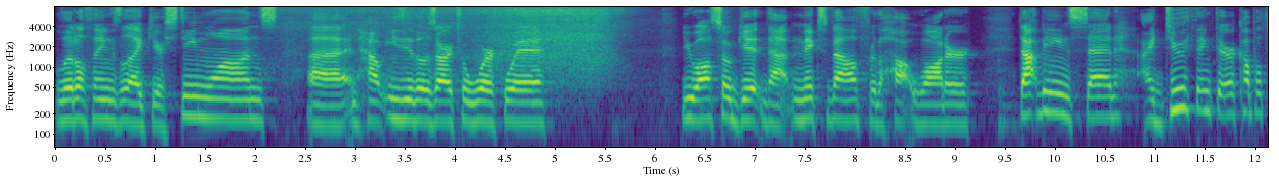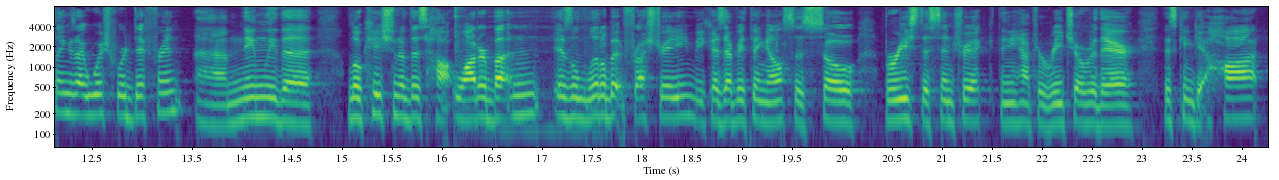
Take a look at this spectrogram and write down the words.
little things like your steam wands uh, and how easy those are to work with. You also get that mix valve for the hot water. That being said, I do think there are a couple things I wish were different. Um, namely, the location of this hot water button is a little bit frustrating because everything else is so barista centric. Then you have to reach over there. This can get hot.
